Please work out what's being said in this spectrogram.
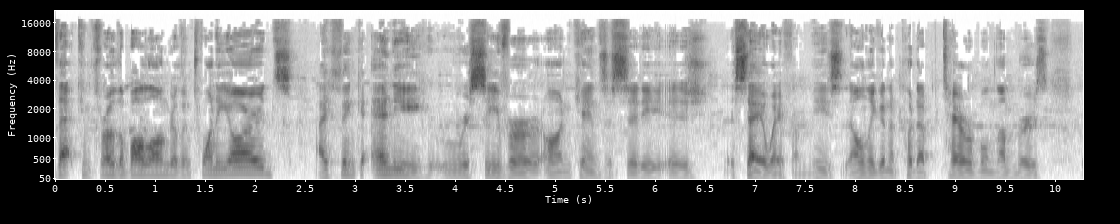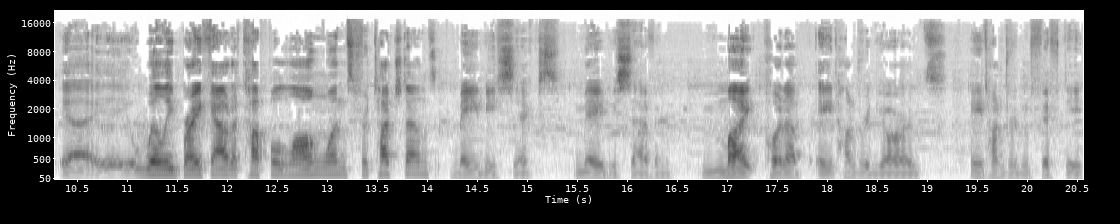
that can throw the ball longer than 20 yards. I think any receiver on Kansas City is stay away from. He's only going to put up terrible numbers. Uh, will he break out a couple long ones for touchdowns? Maybe six, maybe seven. Might put up 800 yards. 850.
